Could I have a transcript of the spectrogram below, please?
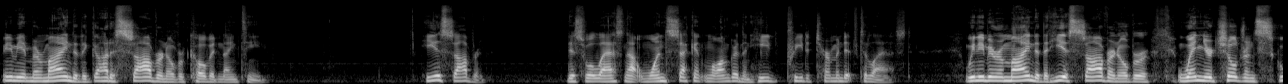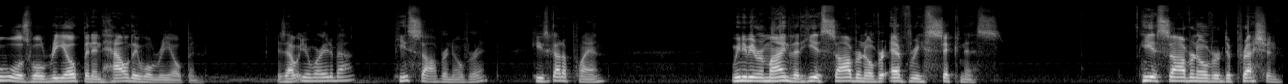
We need to be reminded that God is sovereign over COVID 19. He is sovereign. This will last not one second longer than He predetermined it to last. We need to be reminded that He is sovereign over when your children's schools will reopen and how they will reopen. Is that what you're worried about? He's sovereign over it, He's got a plan. We need to be reminded that He is sovereign over every sickness. He is sovereign over depression.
